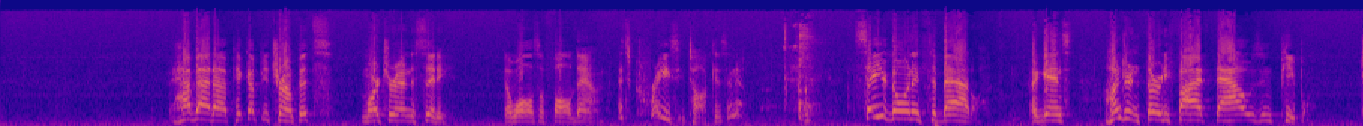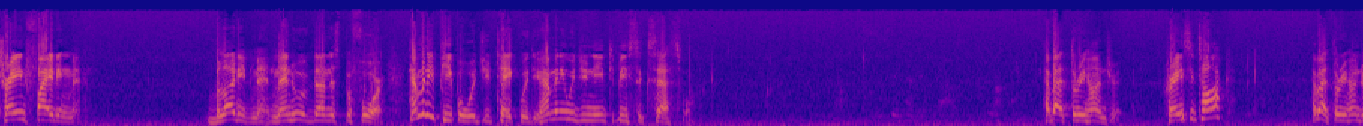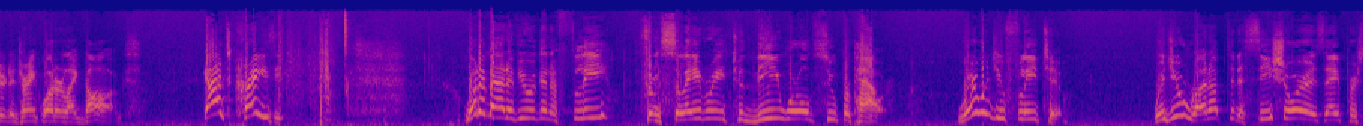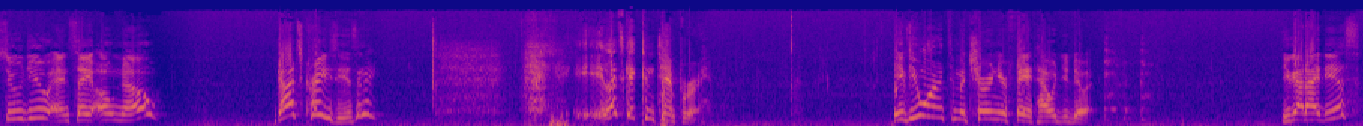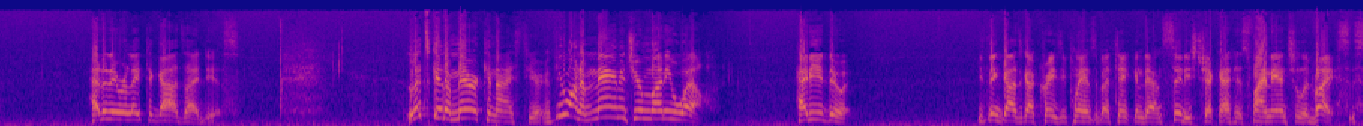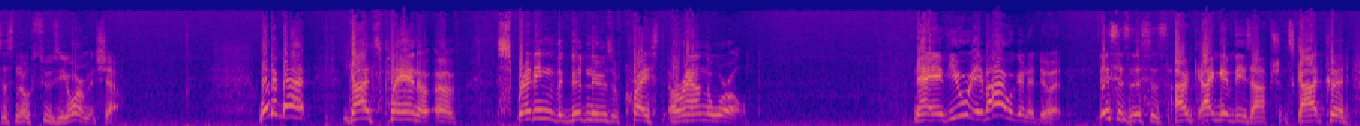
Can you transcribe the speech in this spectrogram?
How about uh, pick up your trumpets, march around the city? The walls will fall down. That's crazy talk, isn't it? Say you're going into battle against 135,000 people, trained fighting men, bloodied men, men who have done this before. How many people would you take with you? How many would you need to be successful? How about 300? Crazy talk? How about 300 to drink water like dogs? God's crazy. What about if you were going to flee from slavery to the world superpower? Where would you flee to? Would you run up to the seashore as they pursued you and say, oh no? God's crazy, isn't he? Let's get contemporary. If you wanted to mature in your faith, how would you do it? You got ideas? How do they relate to God's ideas? Let's get Americanized here. If you want to manage your money well, how do you do it? You think God's got crazy plans about taking down cities? Check out his financial advice. This is no Susie Orman show. What about God's plan of, of spreading the good news of Christ around the world? Now, if you were, if I were going to do it, this is this is I, I give these options. God could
